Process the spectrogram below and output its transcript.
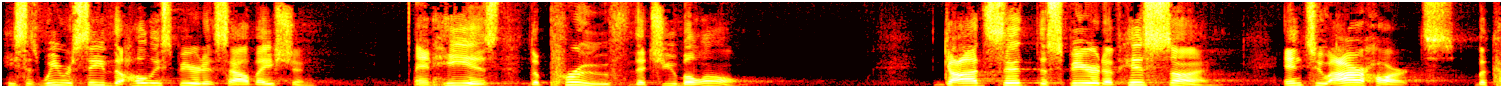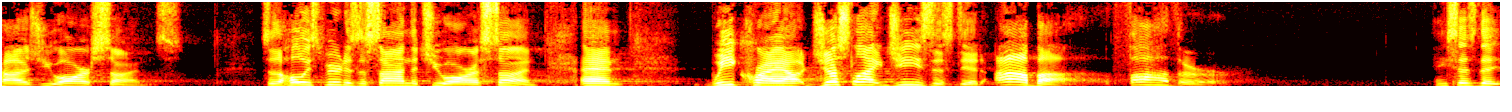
He says, We receive the Holy Spirit at salvation, and He is the proof that you belong. God sent the Spirit of His Son into our hearts because you are sons. So the Holy Spirit is a sign that you are a son. And we cry out just like Jesus did Abba, Father. And he says that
